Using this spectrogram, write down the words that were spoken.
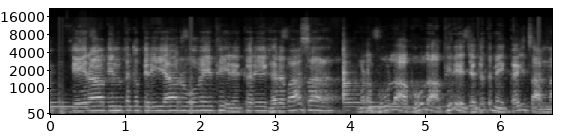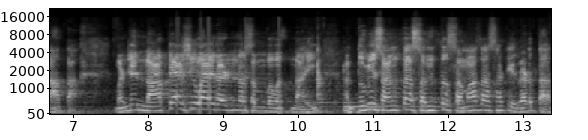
तेरा दिन तक त्रिया रोवे फिर करे घर बासा. म्हण भूला भूला फिरे जगत में कैचा नाता. म्हणजे नात्याशिवाय रडणं संभवत नाही. आणि तुम्ही सांगता संत समाजासाठी रडतात.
